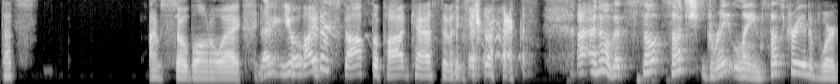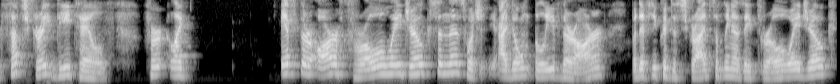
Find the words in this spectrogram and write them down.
That's I'm so blown away. You, That's you so- might have stopped the podcast in its tracks. I, I know that's so such great lane, such creative work, such great details for like if there are throwaway jokes in this, which I don't believe there are, but if you could describe something as a throwaway joke,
